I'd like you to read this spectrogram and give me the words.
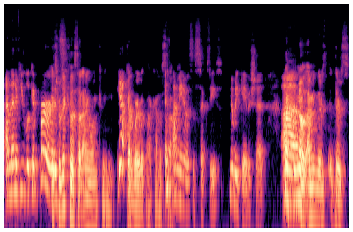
and then if you look at birds, it's ridiculous that anyone can Yeah. get away with that kind of stuff. I mean, it was the '60s. Nobody gave a shit. Um, no, I mean, there's there's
